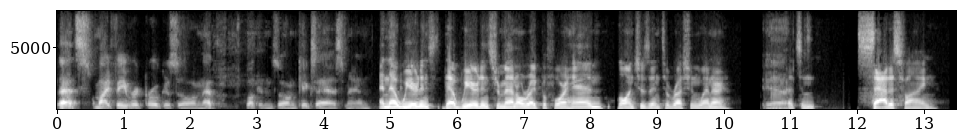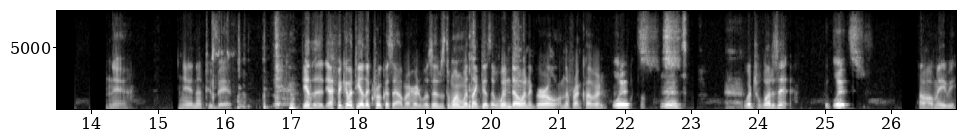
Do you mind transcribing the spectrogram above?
That's my favorite Krokus song. That fucking song kicks ass, man. And that weird, ins- that weird instrumental right beforehand launches into Russian Winter. Yeah. That's satisfying. Yeah. Yeah, not too bad. The other, I forget what the other Krokus album I heard was. It was the one with like there's a window and a girl on the front cover. Blitz, yeah. Which what is it? the Blitz, Oh, maybe.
